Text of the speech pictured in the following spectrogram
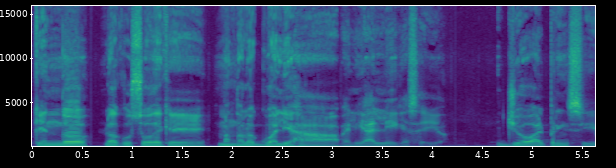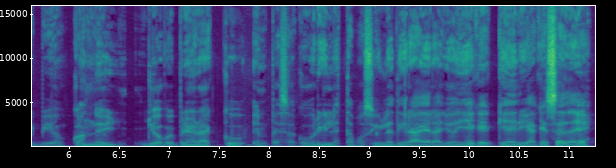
Kendo lo acusó de que mandó a los guardias a, pelearle y qué sé yo. Yo al principio, cuando yo por primera vez empecé a cubrir esta posible tiradera, yo dije que quería que se dé,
